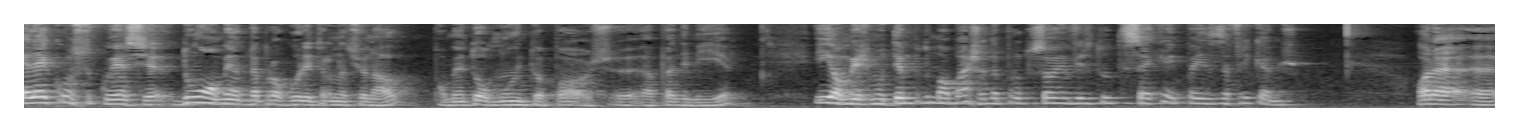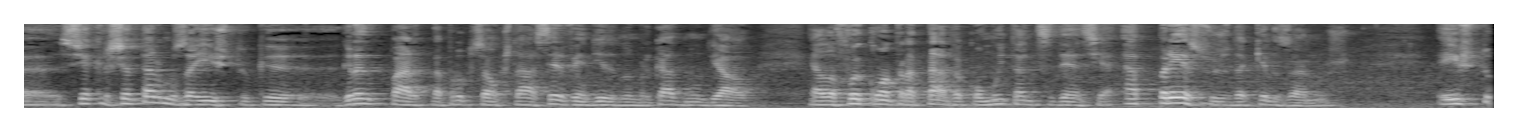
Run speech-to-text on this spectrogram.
ela é consequência de um aumento da procura internacional, aumentou muito após eh, a pandemia, e ao mesmo tempo de uma baixa da produção em virtude de seca em países africanos. Ora, eh, se acrescentarmos a isto que grande parte da produção que está a ser vendida no mercado mundial, ela foi contratada com muita antecedência a preços daqueles anos, isto,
